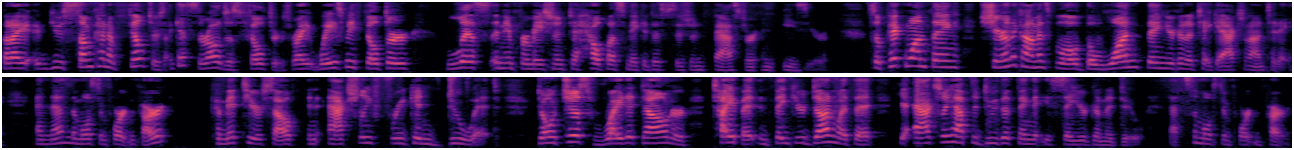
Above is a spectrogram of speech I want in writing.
But I use some kind of filters. I guess they're all just filters, right? Ways we filter lists and information to help us make a decision faster and easier. So pick one thing, share in the comments below the one thing you're going to take action on today. And then the most important part, commit to yourself and actually freaking do it. Don't just write it down or type it and think you're done with it. You actually have to do the thing that you say you're going to do. That's the most important part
